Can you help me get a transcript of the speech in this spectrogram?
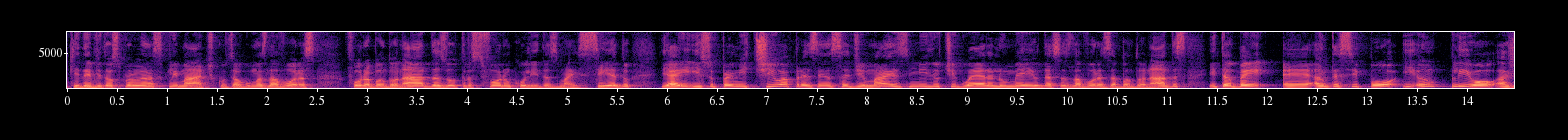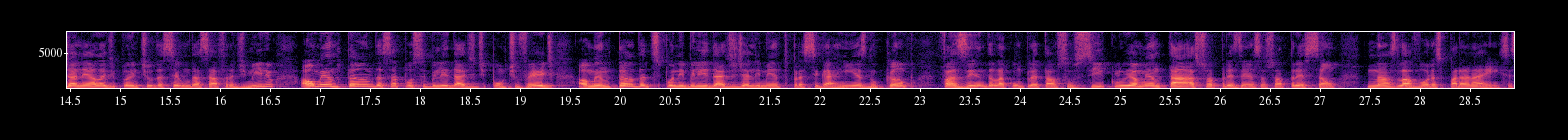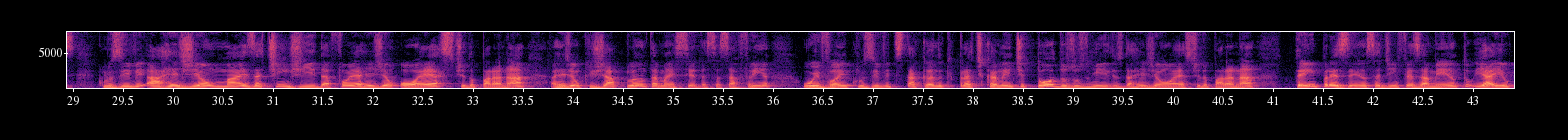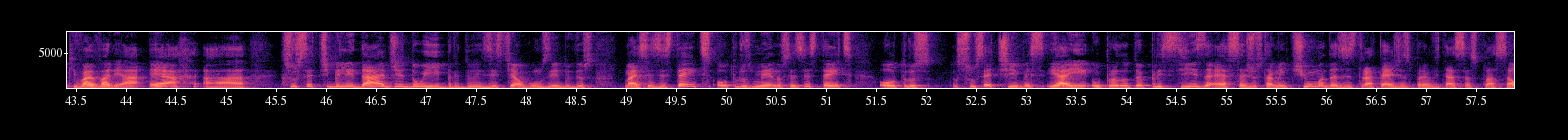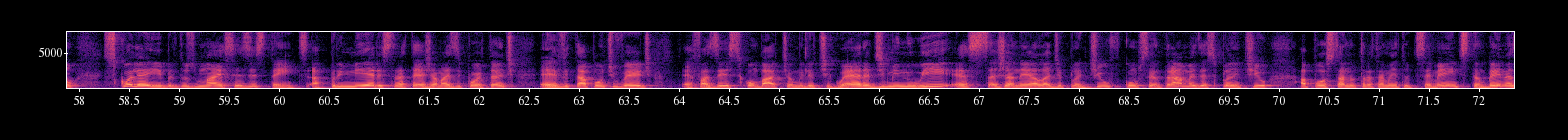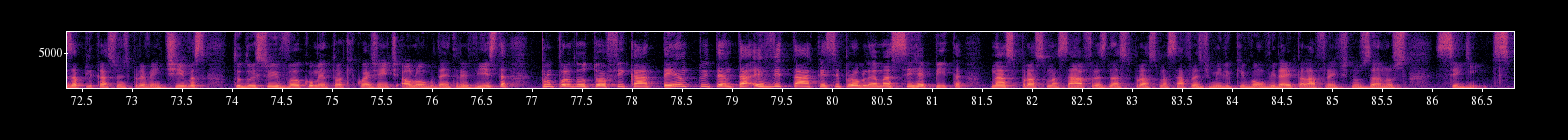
que devido aos problemas climáticos, algumas lavouras foram abandonadas, outras foram colhidas mais cedo, e aí isso permitiu a presença de mais milho tiguera no meio dessas lavouras abandonadas e também é, antecipou e ampliou a janela de plantio da segunda safra de milho, aumentando essa possibilidade de ponte verde, aumentando a disponibilidade de alimento para cigarrinhas no campo, fazendo ela completar o seu ciclo e aumentar a sua presença, a sua pressão nas lavouras paranaenses. Inclusive, a região mais atingida foi a região oeste do Paraná, a região que já planta mais cedo essa safrinha. O Ivan, inclusive, destacando que praticamente todos os milhos da região oeste do Paraná têm presença de enfesamento, e aí o que vai variar é a, a suscetibilidade do híbrido. Existem alguns híbridos mais resistentes, outros menos resistentes, outros suscetíveis e aí o produtor precisa, essa é justamente uma das estratégias para evitar essa situação, escolher híbridos mais resistentes. A primeira estratégia mais importante é evitar ponte verde, é fazer esse combate ao milho tiguera, diminuir essa janela de plantio, concentrar mais esse plantio, apostar no tratamento de sementes, também nas aplicações preventivas. Tudo isso o Ivan comentou aqui com a gente ao longo da entrevista, para o produtor ficar atento e tentar evitar que esse problema se repita nas próximas safras, nas próximas safras de milho que vão vir aí pela frente nos anos seguintes.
